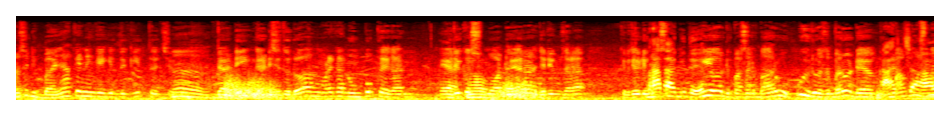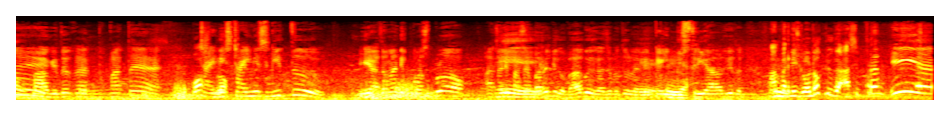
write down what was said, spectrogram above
harusnya dibanyakin yang kayak gitu-gitu, cuy. Hmm. Jadi nggak di situ doang mereka numpuk ya kan. Iya. Jadi ke semua daerah. Jadi misalnya tiba-tiba di pasar, gitu ya? Iya, di pasar baru. Wih, di pasar baru ada yang Kacau, bagus nih bagus. gitu kan tempatnya. Pos Chinese blok. Chinese gitu. Iya, atau nggak di pos blok atau di Iya. pasar baru juga bagus kan sebetulnya kayak Iya. industrial gitu. mampir di Glodok juga asik friend Iya,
